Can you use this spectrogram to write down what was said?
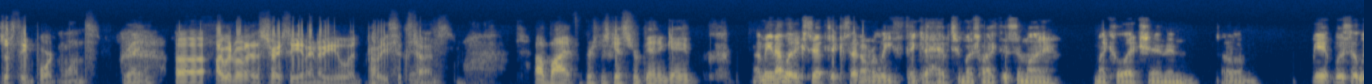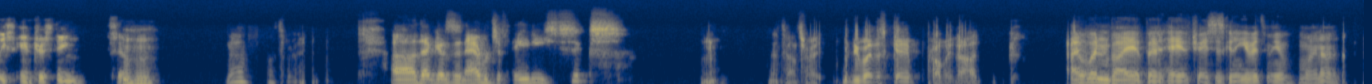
just the important ones. Right. Uh, I would buy this Tracy, and I know you would probably six Yeah. times. I'll buy it for Christmas gifts for Ben and Gabe. I mean, I would accept it because I don't really think I have too much like this in my my collection, and um, it was at least interesting. So Mhm. No, that's all right. Uh, that gives an average of 86. That sounds right. Would you buy this Gabe? Probably not. I wouldn't buy it, but hey, if Tracy's gonna give it to me, why not?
